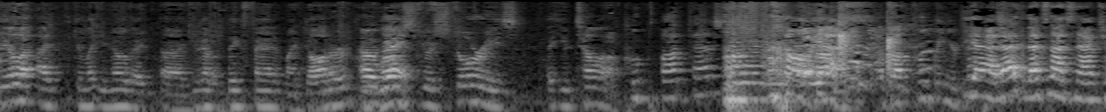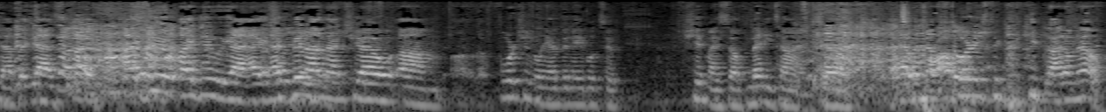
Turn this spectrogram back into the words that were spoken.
Gil, I, I can let you know that uh, you have a big fan of my daughter who Oh, great. loves your stories that you tell on a poop podcast. Oh, yeah. About pooping your pants. Yeah, that, that's not Snapchat, but yes, I, I do, I do, yeah. I, I've been on that show. Um, uh, fortunately, I've been able to shit myself many times, so I have a enough problem. stories to keep. I don't know.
